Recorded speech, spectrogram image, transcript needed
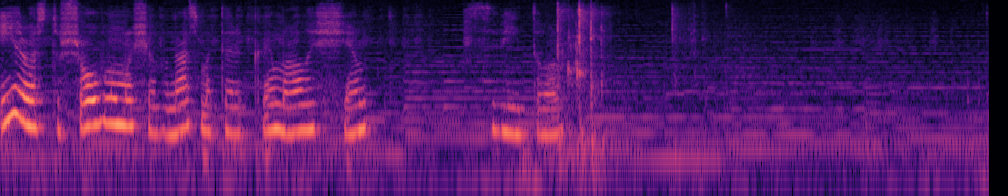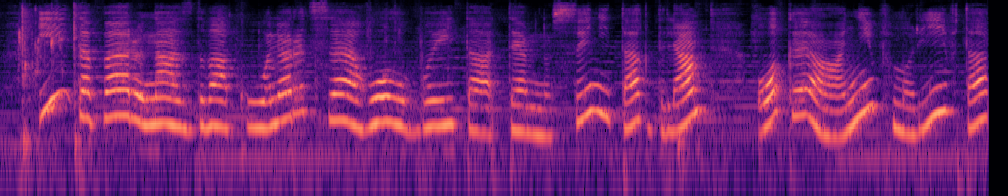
і розташовуємо, щоб у нас материки мали ще світло. Тепер у нас два кольори: це голубий та темно-синій, так, для океанів, морів. Та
